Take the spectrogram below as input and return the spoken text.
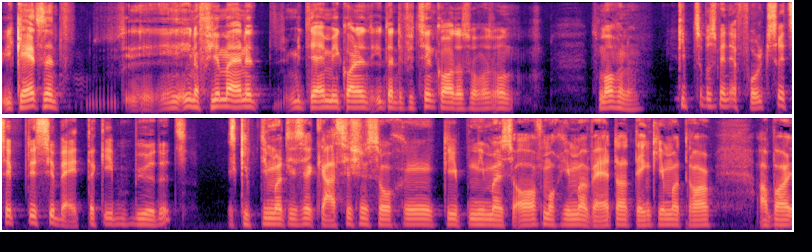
ich gehe jetzt nicht in in eine Firma rein, mit der ich mich gar nicht identifizieren kann oder sowas. Und das mache ich nicht. Gibt es sowas wie ein Erfolgsrezept, das ihr weitergeben würdet? es gibt immer diese klassischen Sachen, gib niemals auf, mach immer weiter, denk immer drauf. Aber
